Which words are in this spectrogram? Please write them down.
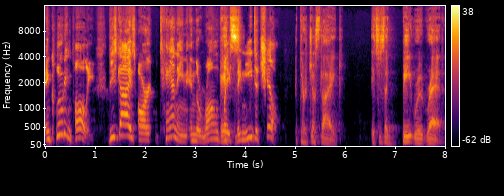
including Paulie. These guys are tanning in the wrong place. It's- they need to chill. They're just like, it's just like beetroot red.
